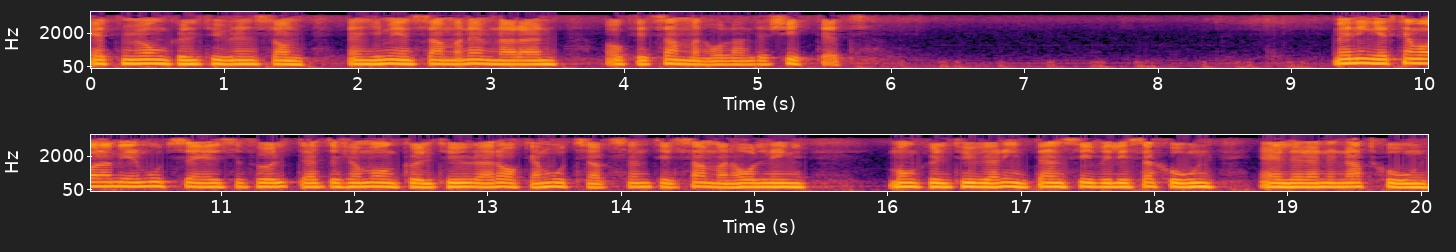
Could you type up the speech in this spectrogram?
Ett med mångkulturen som den gemensamma nämnaren och det sammanhållande kittet. Men inget kan vara mer motsägelsefullt eftersom mångkultur är raka motsatsen till sammanhållning. Mångkultur är inte en civilisation eller en nation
